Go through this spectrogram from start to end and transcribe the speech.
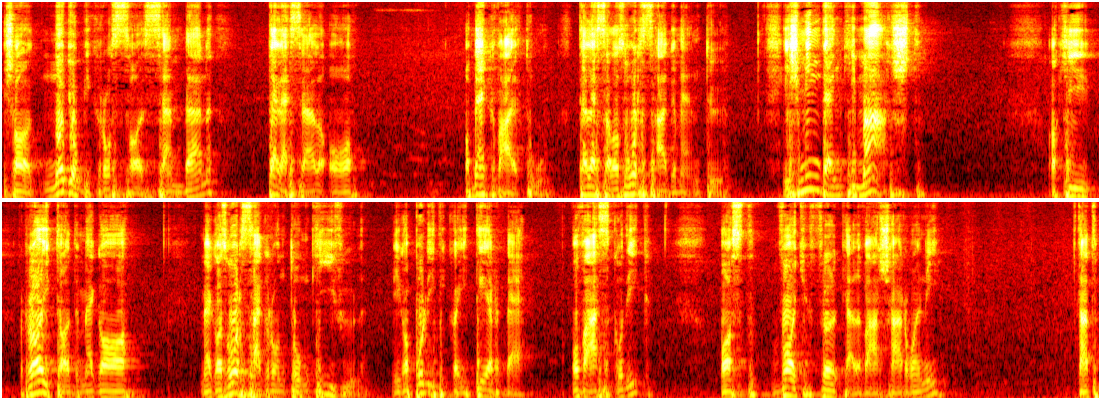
És a nagyobbik rosszal szemben te leszel a, a megváltó. Te leszel az országmentő. És mindenki mást, aki rajtad meg, a, meg az országrontón kívül, még a politikai térbe avászkodik, azt vagy föl kell vásárolni, tehát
